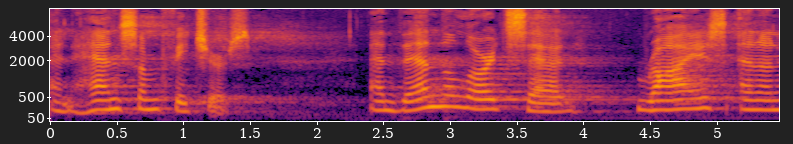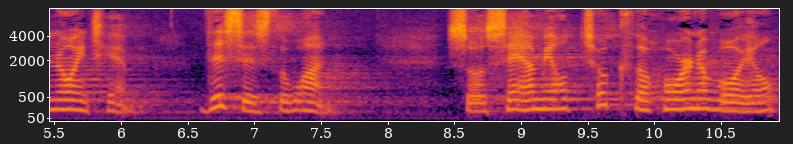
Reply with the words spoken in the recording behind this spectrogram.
and handsome features. And then the Lord said, Rise and anoint him. This is the one. So Samuel took the horn of oil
